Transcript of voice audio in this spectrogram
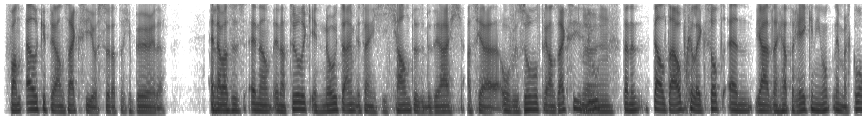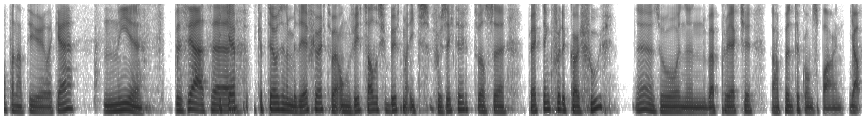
Van elke transactie of zo dat er gebeurde. En, Ja. dat was dus, en, dan, en natuurlijk, in no time is dat een gigantisch bedrag. Als je over zoveel transacties doet, dan telt dat op gelijk zot. En ja, dan gaat de rekening ook niet meer kloppen natuurlijk. Hè? Nee. Dus ja, het, eh, Ik, heb, ik heb trouwens in een bedrijf gewerkt waar ongeveer hetzelfde is gebeurd, maar iets voorzichtiger. Het was eh, project denk ik voor de Carrefour. Ja, zo in een webprojectje dat je punten kon sparen. Ja.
